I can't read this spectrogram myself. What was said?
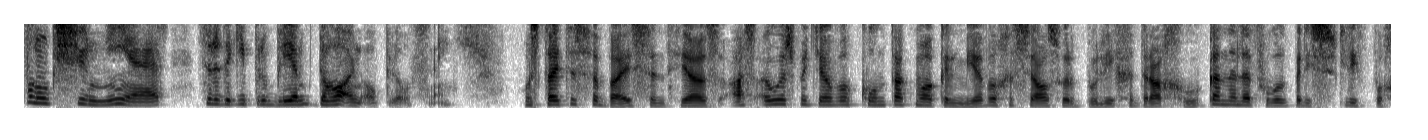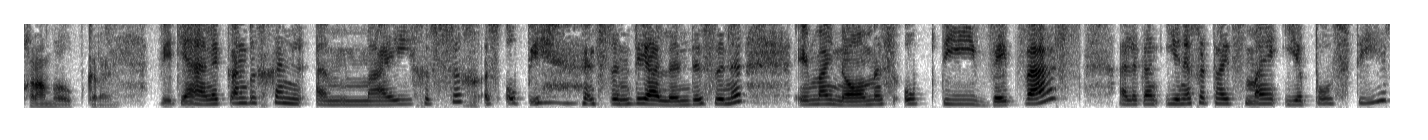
funksioneer sodat ek die probleem daarin oplos nie. Ons tyd is verby, Cynthia. As, ouers met jou wil kontak maak en meer wil gesels oor boelie gedrag, hoe kan hulle byvoorbeeld by die Soetlief program hulp kry? Weet jy, hulle kan begin in uh, my gesig is op die Cynthia Lindesinne en my naam is op die webwerf. Hulle kan enige tyd vir my 'n e e-pos stuur.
